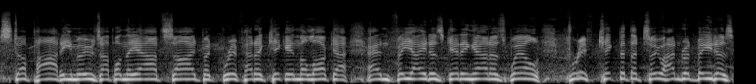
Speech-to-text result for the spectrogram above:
Stapati moves up on the outside, but Griff had a kick in the locker, and V8 is getting out as well. Griff kicked at the 200 metres,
